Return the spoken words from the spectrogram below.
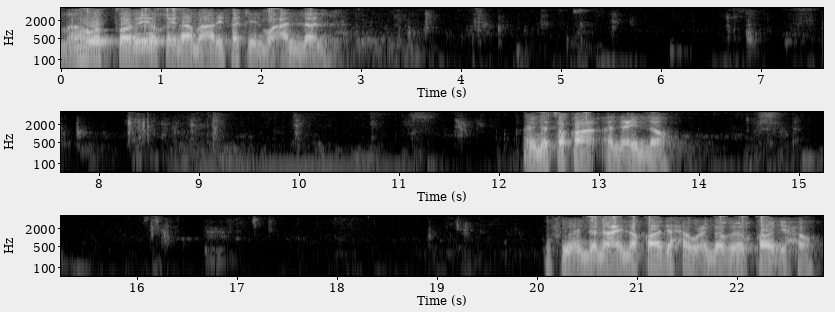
ما هو الطريق إلى معرفة المعلل؟ أين تقع العلة؟ وفي عندنا علة قادحة وعلة غير قادحة.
